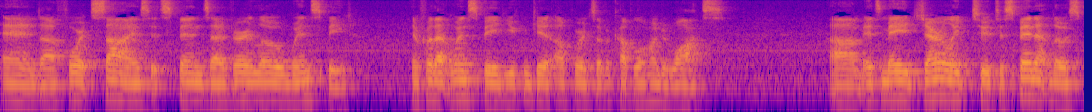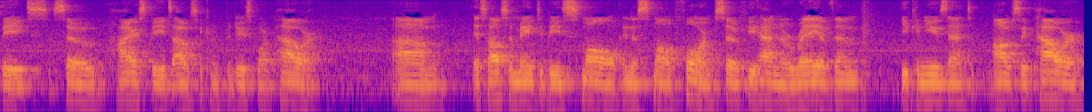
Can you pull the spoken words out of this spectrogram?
And uh, for its size, it spins at very low wind speed. And for that wind speed, you can get upwards of a couple of hundred watts. Um, it's made generally to, to spin at low speeds, so higher speeds obviously can produce more power. Um, it's also made to be small in a small form, so if you had an array of them, you can use that to obviously power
